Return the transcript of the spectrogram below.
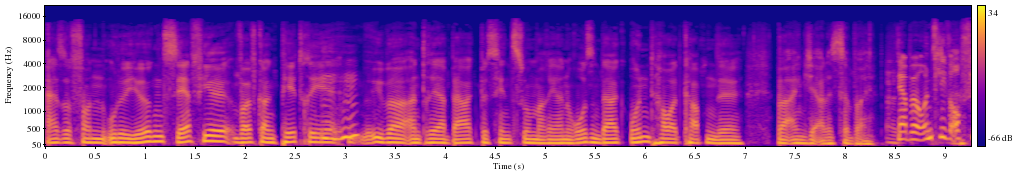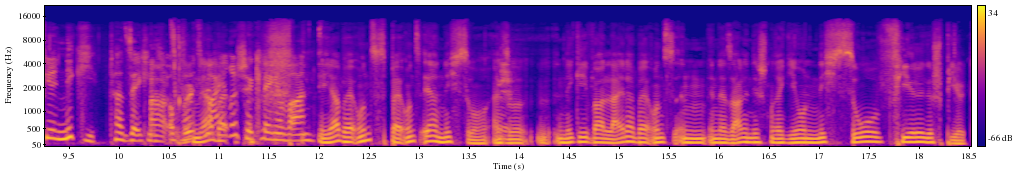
Also von Udo Jürgens sehr viel, Wolfgang Petri über Andrea Berg bis hin zu Marianne Rosenberg und Howard Carpendale war eigentlich alles dabei. Ja, bei uns lief auch viel Niki tatsächlich, Ah, obwohl es ja, bei- bayerische Klänge waren. Ja, bei uns, bei uns eher nicht so. Also Niki war leider bei uns in, in der saarländischen Region nicht so viel gespielt.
